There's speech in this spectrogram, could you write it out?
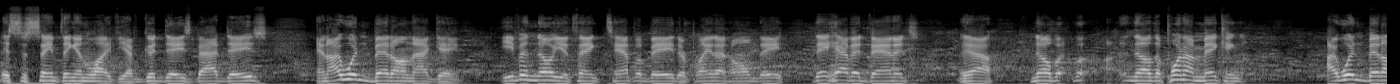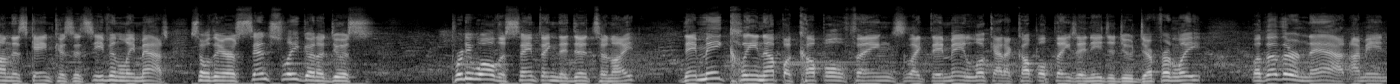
It's the same thing in life. You have good days, bad days, and I wouldn't bet on that game even though you think Tampa Bay, they're playing at home, they they have advantage. Yeah, no, but, but no. The point I'm making, I wouldn't bet on this game because it's evenly matched. So they're essentially going to do us pretty well the same thing they did tonight. They may clean up a couple things, like they may look at a couple things they need to do differently. But other than that, I mean,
